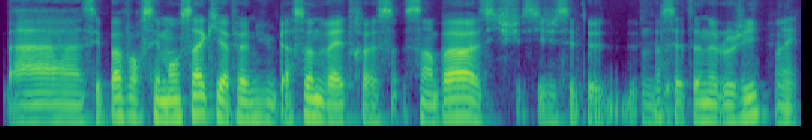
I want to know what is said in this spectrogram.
Bah, c'est pas forcément ça qui va faire qu'une personne va être sympa, si, je- si j'essaie de, de faire cette analogie. Ouais.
